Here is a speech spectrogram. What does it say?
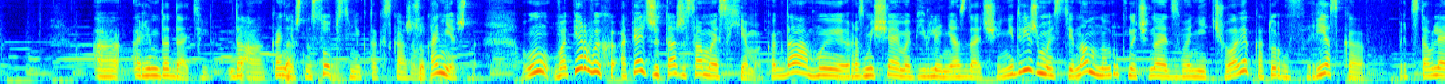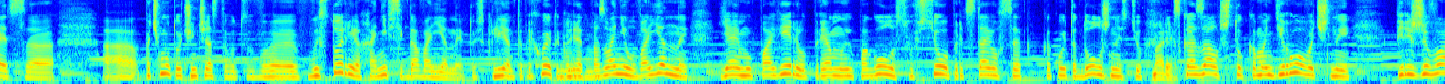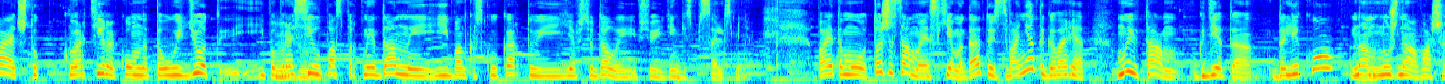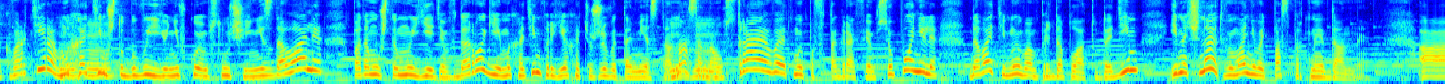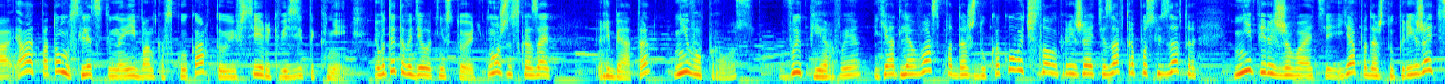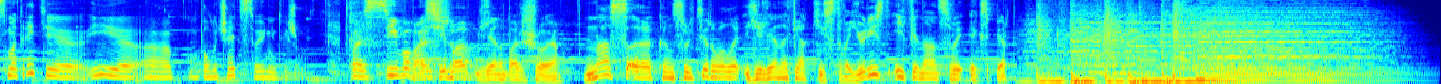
А, арендодатель, да, да конечно, да, собственник, так скажем, собственник. конечно. Ну, во-первых, опять же, та же самая схема. Когда мы размещаем объявление о сдаче недвижимости, нам на рук начинает звонить человек, который резко представляется а, почему-то очень часто вот в, в историях они всегда военные. То есть клиенты приходят и говорят, позвонил военный, я ему поверил прямо и по голосу все, представился какой-то должностью, Мария. сказал, что командировочный переживает, что квартира, комната уйдет, и попросил паспортные данные и банковскую карту, и я все дал, и все, и деньги списали с меня. Поэтому то же самая схема, да, то есть звонят и говорят, мы там где-то далеко, нам нужна ваша квартира, мы Мгм. хотим, чтобы вы ее ни в коем случае не сдавали, потому что мы едем в дороге, и мы хотим приехать уже в это место. А Нас Мгм. она устраивает, мы по фотографиям все поняли, давайте мы вам предоплату дадим, и начинают выманивать паспортные данные. А, а потом, следственно, и банковскую карту, и все реквизиты к ней. И вот этого делать не стоит. Можно сказать, ребята, не вопрос, вы первые, я для вас подожду. Какого числа вы приезжаете? Завтра, послезавтра? Не переживайте, я подожду. Приезжайте, смотрите и э, получайте свою недвижимость. Спасибо, Спасибо, большое. Елена, большое. Нас э, консультировала Елена Феоктистова, юрист и финансовый эксперт.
